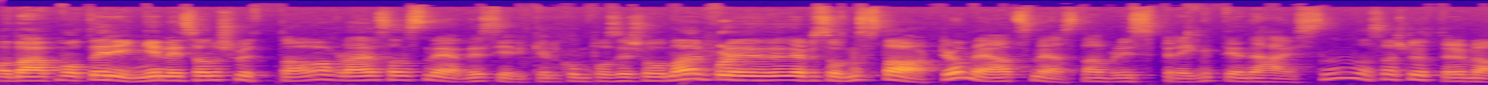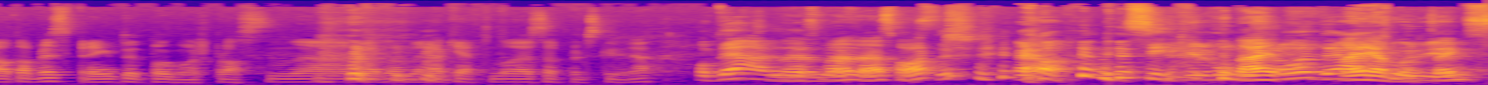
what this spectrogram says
Og da er på en måte ringen litt sånn slutta av, for det er en sånn snedig sirkelkomposisjon her. For episoden starter jo med at Smestad blir sprengt inn i heisen, og så slutter det med at han blir sprengt ute på gårdsplassen eh, med denne raketten og det søppelskuret. Og det er jo det, Det- som er, det er smart. fantastisk. Ja, Sirkelkomposisjoner, det det er er gjennomtenkt.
